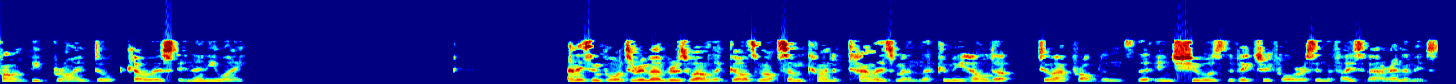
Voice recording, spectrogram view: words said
can't be bribed or coerced in any way. And it's important to remember as well that God's not some kind of talisman that can be held up to our problems that ensures the victory for us in the face of our enemies.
